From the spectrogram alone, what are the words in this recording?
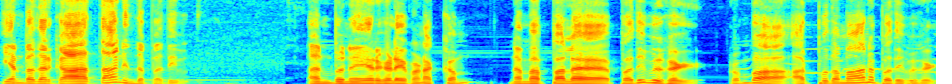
என்பதற்காகத்தான் இந்த பதிவு. அன்பு நேயர்களே வணக்கம். நம்ம பல பதிவுகள் ரொம்ப அற்புதமான பதிவுகள்.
